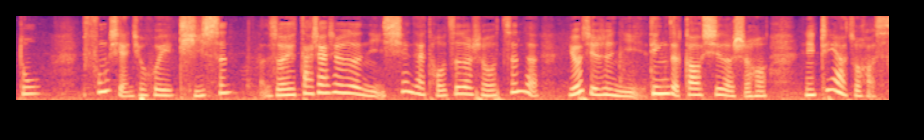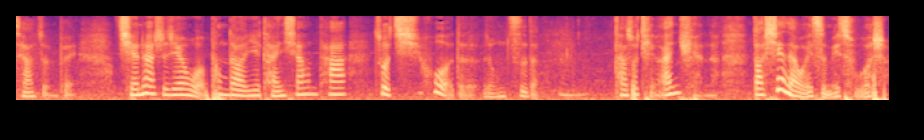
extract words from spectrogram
多，风险就会提升。所以大家就是你现在投资的时候，真的，尤其是你盯着高息的时候，你一定要做好思想准备。前段时间我碰到一檀香，他做期货的融资的，他说挺安全的，到现在为止没出过事儿。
